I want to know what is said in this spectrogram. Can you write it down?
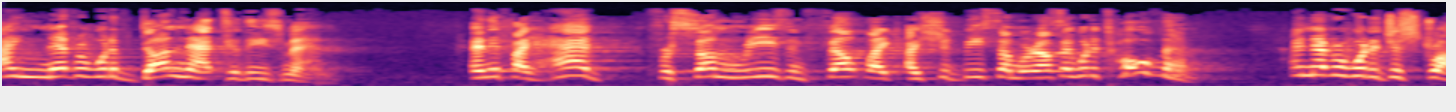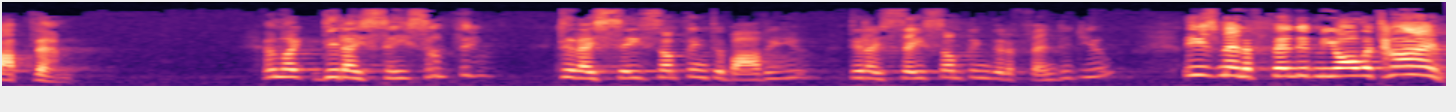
I never would have done that to these men. And if I had for some reason felt like I should be somewhere else, I would have told them. I never would have just dropped them. I'm like, did I say something? Did I say something to bother you? Did I say something that offended you? These men offended me all the time.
